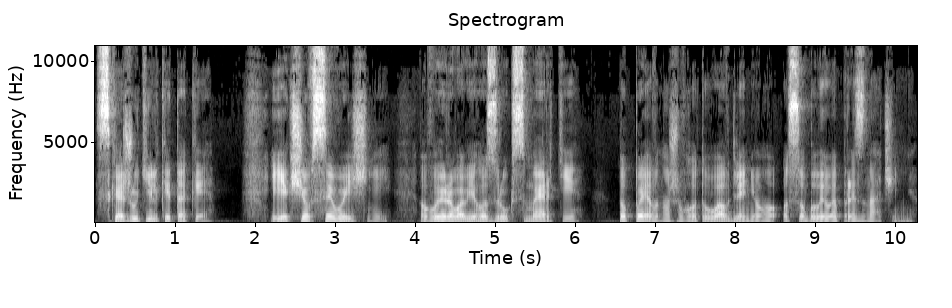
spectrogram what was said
Скажу тільки таке: якщо Всевишній вирвав його з рук смерті, то певно ж вготував для нього особливе призначення.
